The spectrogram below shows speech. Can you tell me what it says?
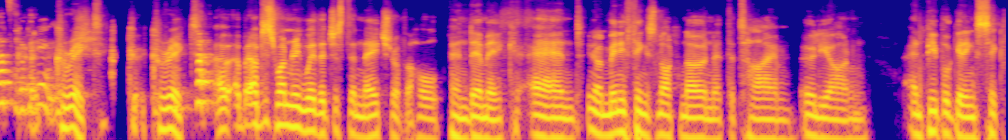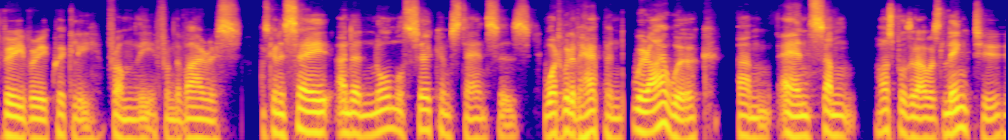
That's the Uh, thing. correct, c- correct. uh, but I'm just wondering whether just the nature of the whole pandemic and you know many things not known at the time early on, and people getting sick very very quickly from the from the virus. I was going to say, under normal circumstances, what would have happened where I work um, and some hospitals that I was linked to,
